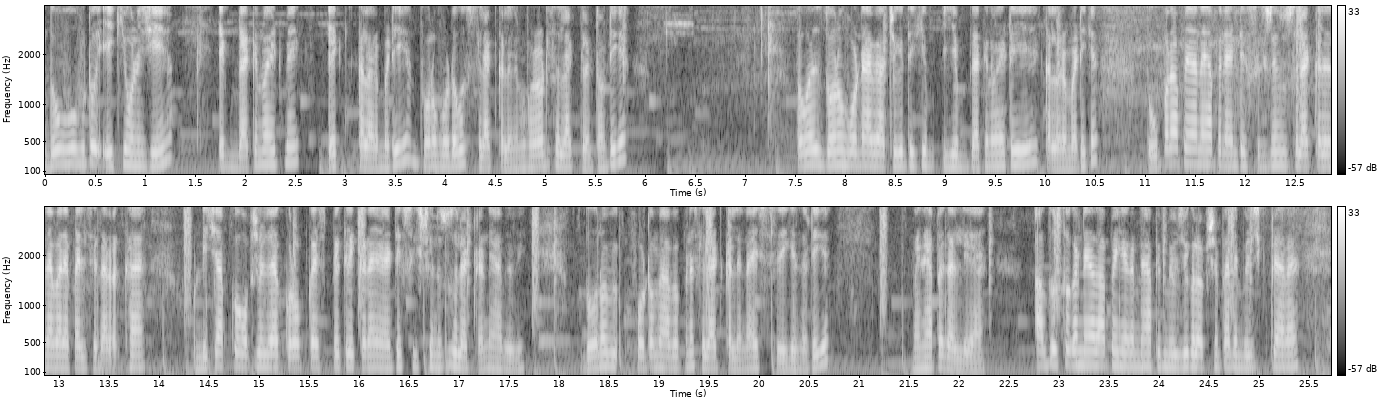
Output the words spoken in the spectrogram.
दो वो फ़ोटो एक ही होनी चाहिए, एक ब्लैक एंड वाइट में, एक कलर में, ठीक है? दोनों फ़ोटो को सिलेक्ट कर लेना फटाफट सेलेक्ट कर लेता हूँ, ठीक है? तो वैसे दोनों फ़ोटो यहाँ पे आ चुकी देखिए ये ब्लैक एंड वाइट है, ये कलर में ठीक है। तो ऊपर आपने आप यहाँ पे नाइनटी सिक्सटीन सेलेक्ट कर लेना है मैंने पहले से कर रखा है। और नीचे आपको ऑप्शन मिलेगा क्रॉप का, इस पर क्लिक करना है नाइनटी सिक्सटीन सेलेक्ट करना है यहाँ पे भी। दोनों फ़ोटो में यहाँ पे अपने सेलेक्ट कर लेना है इस तरीके से, ठीक है? मैंने यहाँ पे कर लिया है। अब दोस्तों करने के बाद आपने क्या करना है, यहाँ पे म्यूजिकल ऑप्शन पे आना म्यूज़िक पे आना है।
